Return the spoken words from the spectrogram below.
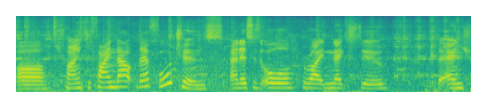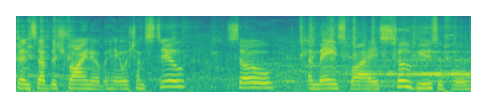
are trying to find out their fortunes, and this is all right next to the entrance of the shrine over here, which I'm still so amazed by. It's so beautiful.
